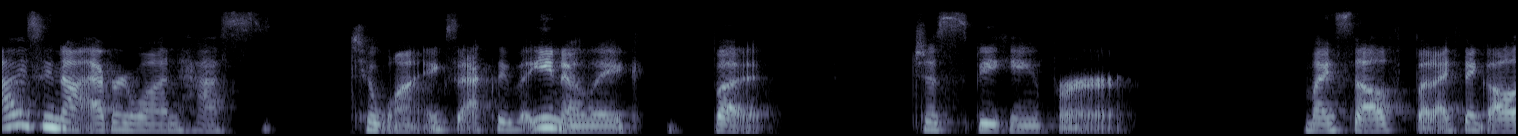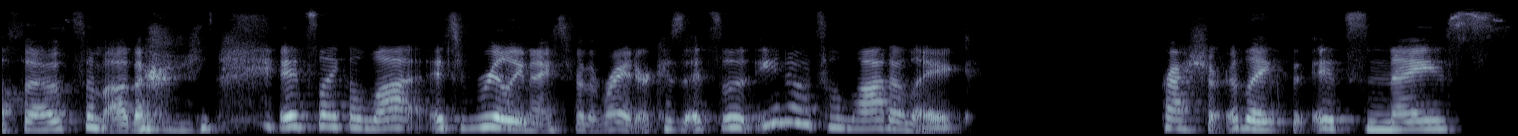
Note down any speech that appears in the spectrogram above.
obviously not everyone has to want exactly but you know like but just speaking for myself but i think also some others it's like a lot it's really nice for the writer because it's a you know it's a lot of like pressure like it's nice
